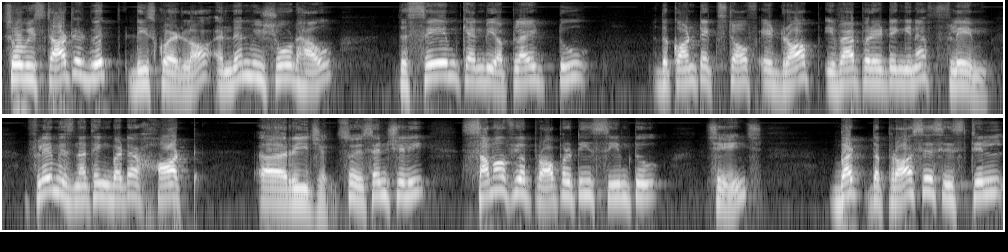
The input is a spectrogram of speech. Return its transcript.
So, we started with d squared law and then we showed how the same can be applied to the context of a drop evaporating in a flame. Flame is nothing but a hot uh, region. So, essentially some of your properties seem to change, but the process is still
